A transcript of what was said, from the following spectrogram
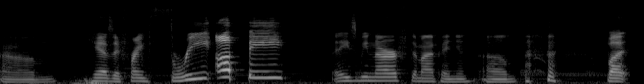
Um, he has a frame three uppy that needs to be nerfed, in my opinion. Um, but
